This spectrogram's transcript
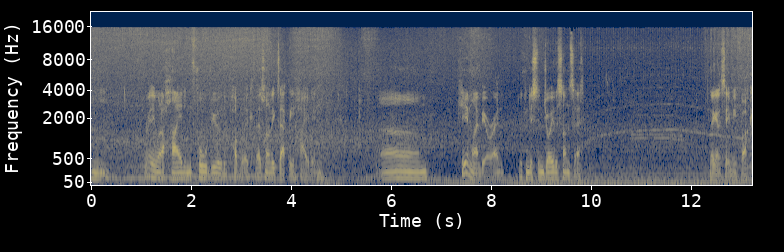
Hmm. Really want to hide in full view of the public. That's not exactly hiding. Um, here might be alright. We can just enjoy the sunset. They're gonna see me fuck.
